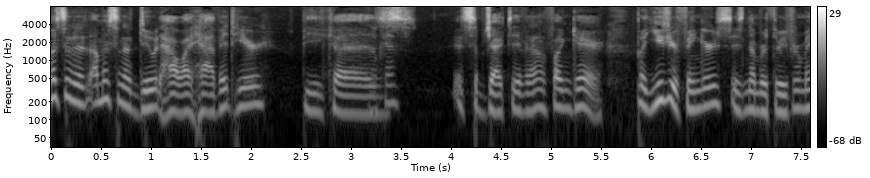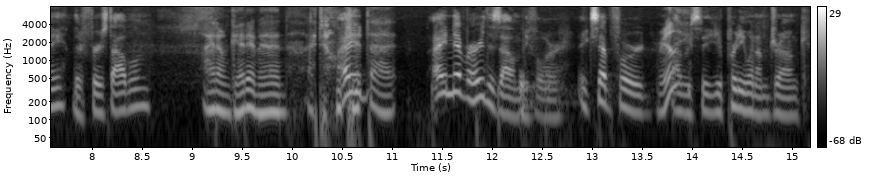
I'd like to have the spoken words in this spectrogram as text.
just gonna, I'm just gonna do it how I have it here because it's subjective and I don't fucking care. But Use Your Fingers is number three for me. Their first album. I don't get it, man. I don't I- get that. I had never heard this album before, except for Really? obviously "You're Pretty When I'm Drunk."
